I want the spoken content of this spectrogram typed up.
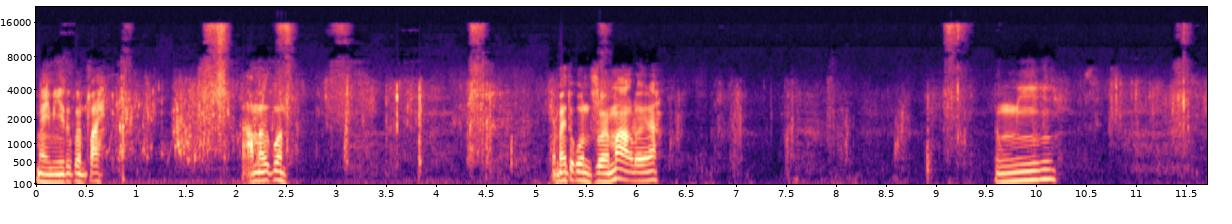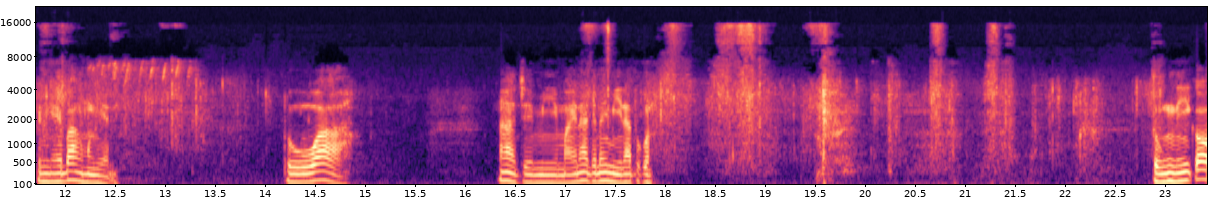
ไม่มีทุกคนไปตามมาทุกคน เห็นไหมทุกคนสวยมากเลยนะ ตรงนี้ เป็นไงบ้างมังเห็น ดูว่า น่าจะมีไหมน่าจะไม่มีนะทุกคนตรงนี้ก็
